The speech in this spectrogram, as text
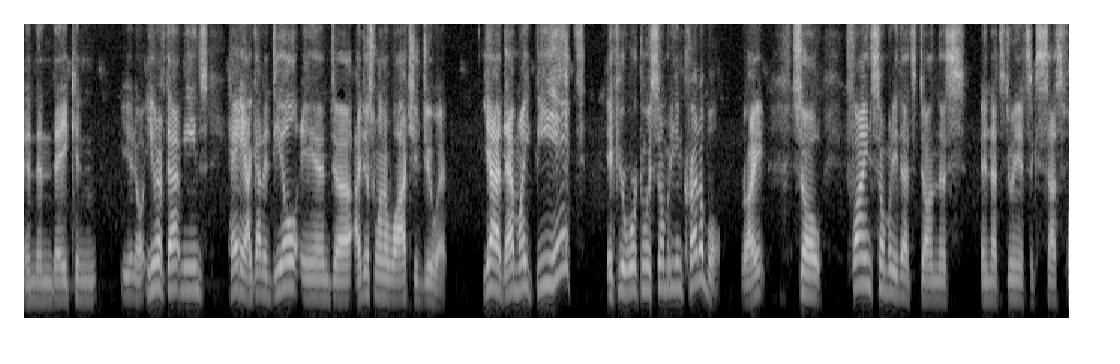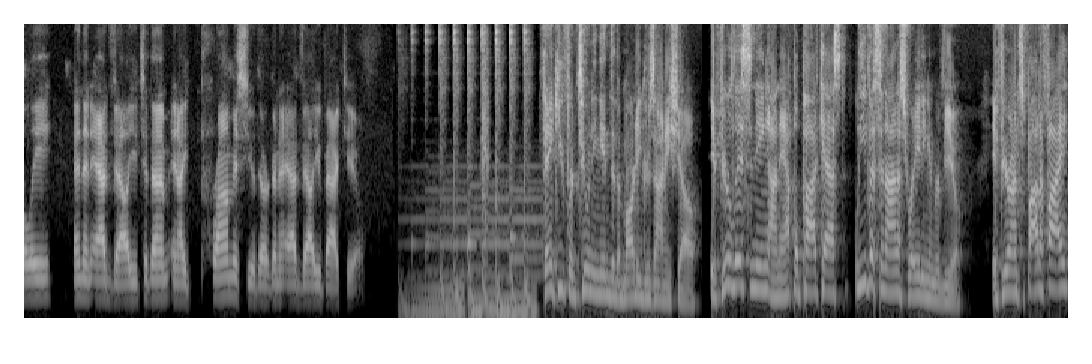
and then they can, you know, even if that means, hey, I got a deal and uh, I just want to watch you do it. Yeah, that might be it if you're working with somebody incredible, right? So find somebody that's done this and that's doing it successfully and then add value to them. And I promise you, they're going to add value back to you. Thank you for tuning into the Marty Grizzanti Show. If you're listening on Apple Podcast, leave us an honest rating and review. If you're on Spotify,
